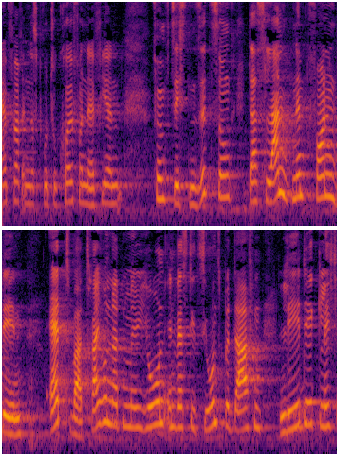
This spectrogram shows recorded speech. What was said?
einfach in das Protokoll von der 54. Sitzung. Das Land nimmt von den etwa 300 Millionen € Investitionsbedarfen lediglich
